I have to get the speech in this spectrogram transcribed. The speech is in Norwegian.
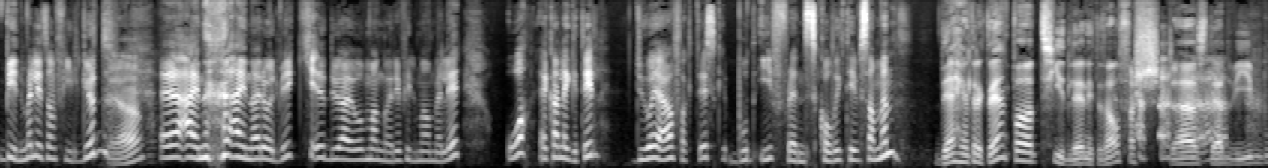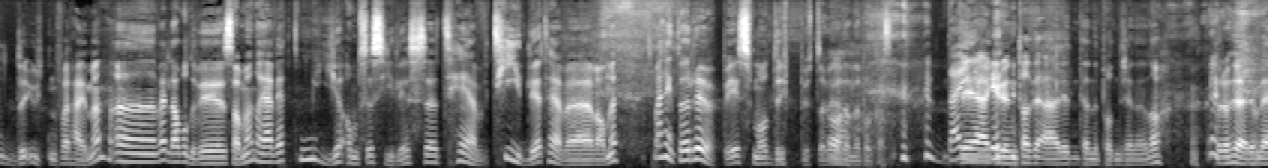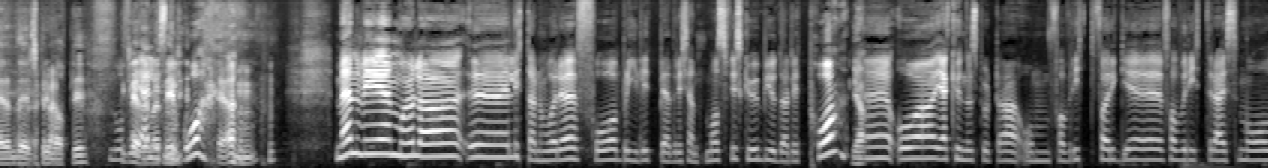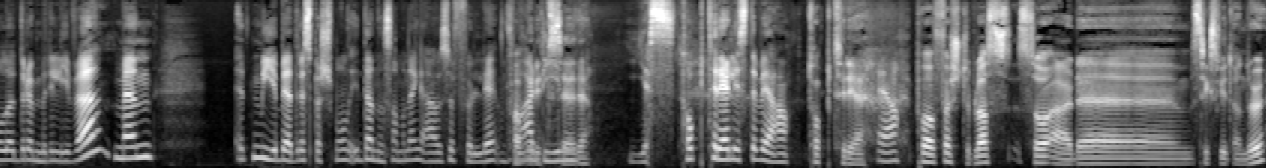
Begynner med litt sånn feel good. Ja. Eh, Einar, Aarvik, du er jo mangeårig filmanmelder. Og jeg kan legge til, du og jeg har faktisk bodd i Friends-kollektiv sammen. Det er helt riktig. På tidlig 90-tall. Første sted vi bodde utenfor heimen. Eh, vel, da bodde vi sammen. Og jeg vet mye om Cecilies eh, TV, tidlige TV-vaner, som jeg tenkte å røpe i små drypp utover Åh. denne podkasten. Det er grunnen til at jeg er i denne podden, kjenner jeg nå. For å høre mer om deres privatliv. Nå får jeg jeg liksom gå. Ja. Men vi må jo la uh, lytterne våre få bli litt bedre kjent med oss. Vi skulle bjuda litt på. Ja. Uh, og jeg kunne spurt deg om favorittfarge, favorittreisemål, drømmer i livet. Men et mye bedre spørsmål i denne sammenheng er jo selvfølgelig hva er din. Yes, topp tre-liste vil jeg ha. Topp tre. Ja. På førsteplass så er det Six Feet Under.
